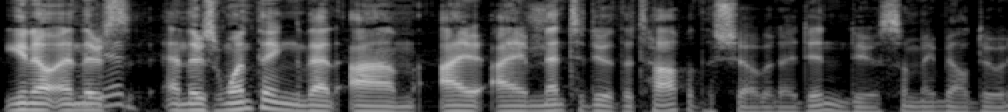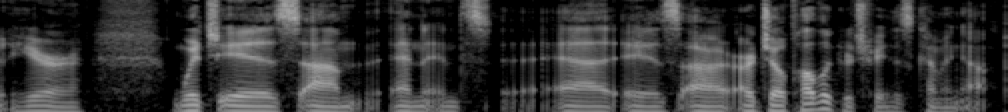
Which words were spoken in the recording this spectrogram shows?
you know and We there's did. and there's one thing that um I, I meant to do at the top of the show but I didn't do so maybe I'll do it here which is um and it's uh, is our, our Joe Public retreat is coming up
